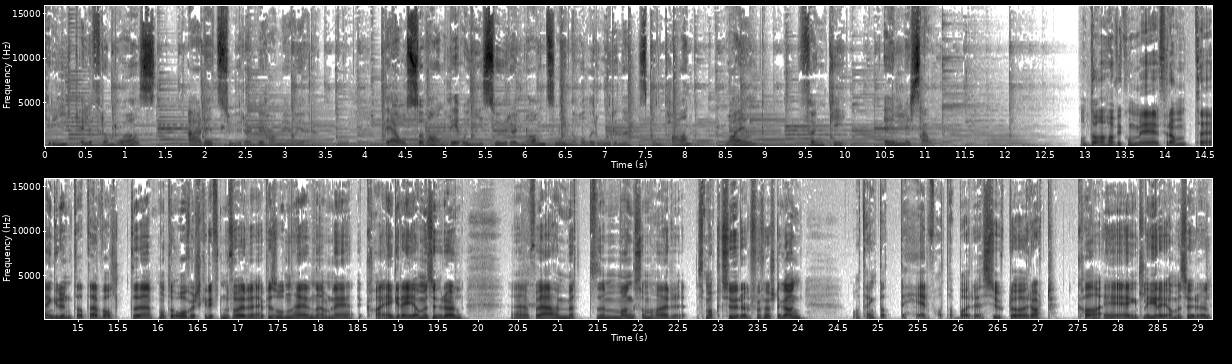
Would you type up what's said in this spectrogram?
krik eller framboise, er det et surøl vi har med å gjøre. Det er også vanlig å gi surøl navn som inneholder ordene spontan, wild, funky eller sour. Og da har vi kommet fram til grunnen til at jeg valgte eh, måte, overskriften for episoden her, nemlig 'Hva er greia med surøl?' Eh, For jeg har møtt mange som har smakt surøl for første gang, og tenkt at det her var da bare surt og rart. Hva er egentlig greia med surøl?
